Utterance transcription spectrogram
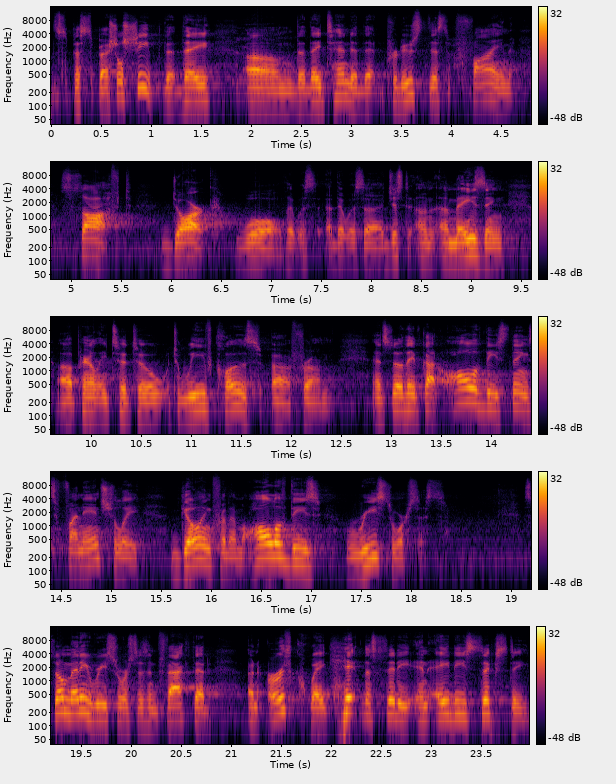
special sheep that they, um, that they tended that produced this fine, soft, dark wool that was, that was uh, just amazing, uh, apparently, to, to, to weave clothes uh, from. And so they've got all of these things financially going for them, all of these resources. So many resources, in fact, that an earthquake hit the city in AD 60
